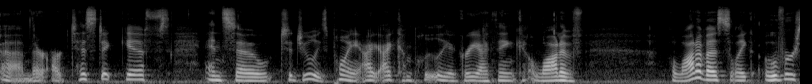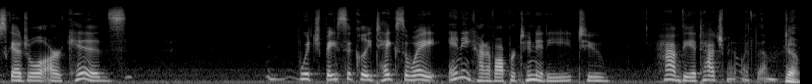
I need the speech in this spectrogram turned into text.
um, their artistic gifts. And so, to Julie's point, I, I completely agree. I think a lot of a lot of us like overschedule our kids, which basically takes away any kind of opportunity to have the attachment with them. Yeah.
